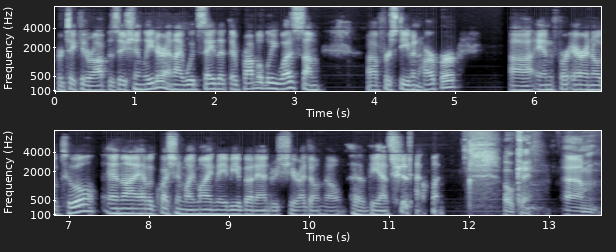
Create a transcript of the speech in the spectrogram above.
particular opposition leader. And I would say that there probably was some uh, for Stephen Harper uh, and for Erin O'Toole. And I have a question in my mind, maybe about Andrew Scheer. I don't know uh, the answer to that one. Okay. Um,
